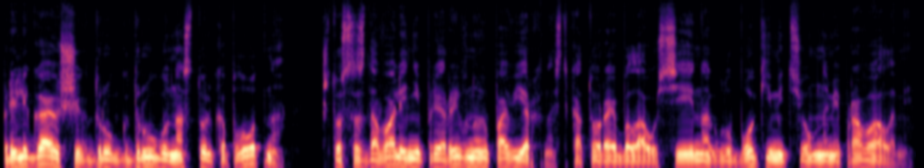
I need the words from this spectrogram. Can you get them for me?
прилегающих друг к другу настолько плотно, что создавали непрерывную поверхность, которая была усеяна глубокими темными провалами,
